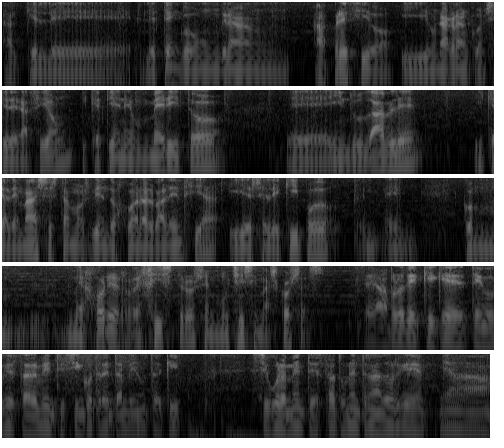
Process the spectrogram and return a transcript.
al que le, le tengo un gran aprecio y una gran consideración y que tiene un mérito eh, indudable y que además estamos viendo jugar al Valencia y es el equipo en- en- con mejores registros en muchísimas cosas. Se hablo de aquí que tengo que estar 25-30 minutos aquí. Seguramente è stato un entrenador que me ha,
